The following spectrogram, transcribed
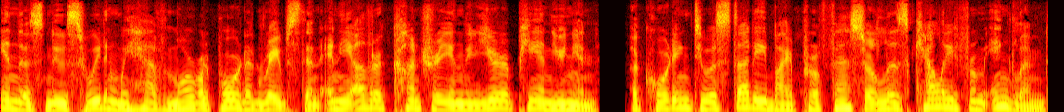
In this new Sweden we have more reported rapes than any other country in the European Union, according to a study by Professor Liz Kelly from England.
